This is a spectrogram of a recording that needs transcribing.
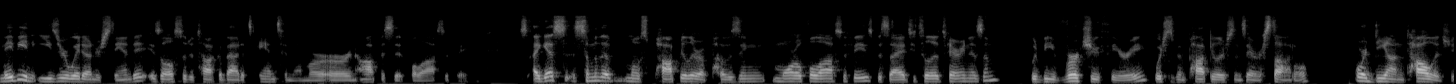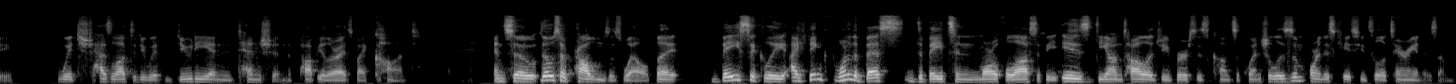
maybe an easier way to understand it is also to talk about its antonym or, or an opposite philosophy. So I guess some of the most popular opposing moral philosophies besides utilitarianism would be virtue theory, which has been popular since Aristotle, or deontology, which has a lot to do with duty and intention, popularized by Kant. And so those have problems as well. But basically, I think one of the best debates in moral philosophy is deontology versus consequentialism, or in this case, utilitarianism,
